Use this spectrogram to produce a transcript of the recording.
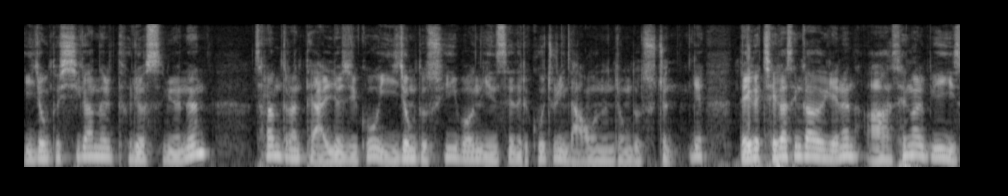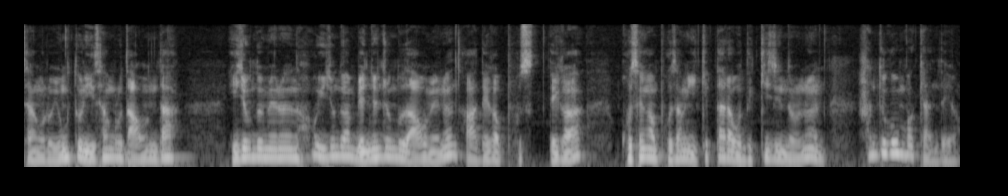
이 정도 시간을 들였으면은 사람들한테 알려지고 이 정도 수입원 인쇄들이 꾸준히 나오는 정도 수준. 이게 내가 제가 생각하기에는 아 생활비 이상으로 용돈 이상으로 나온다. 이 정도면은 어, 이 정도 한 몇 년 정도 나오면은 아 내가 보, 내가 고생한 보상이 있겠다라고 느끼진 거는 한두 권밖에 안 돼요.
